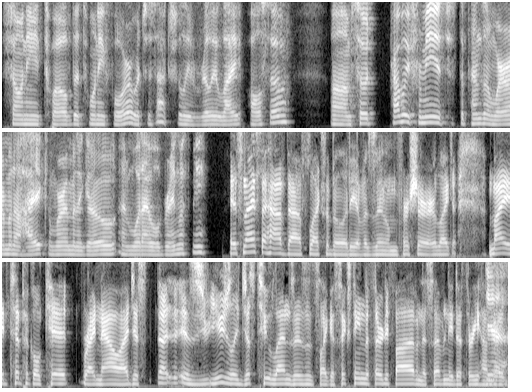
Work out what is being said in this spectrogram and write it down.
sony 12 to 24 which is actually really light also um, so probably for me it just depends on where i'm going to hike and where i'm going to go and what i will bring with me it's nice to have that flexibility of a zoom for sure. Like my typical kit right now, I just uh, is usually just two lenses. It's like a 16 to 35 and a 70 to 300. Yeah.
